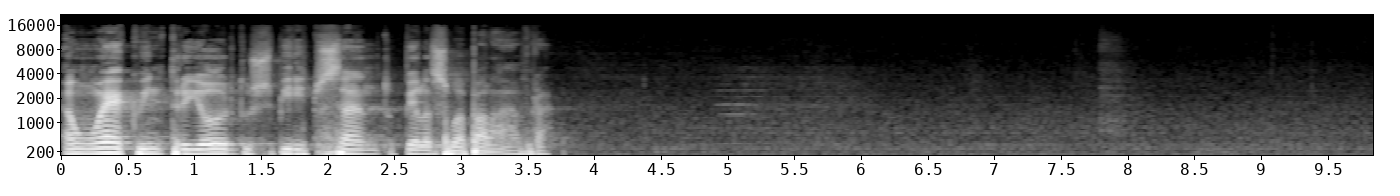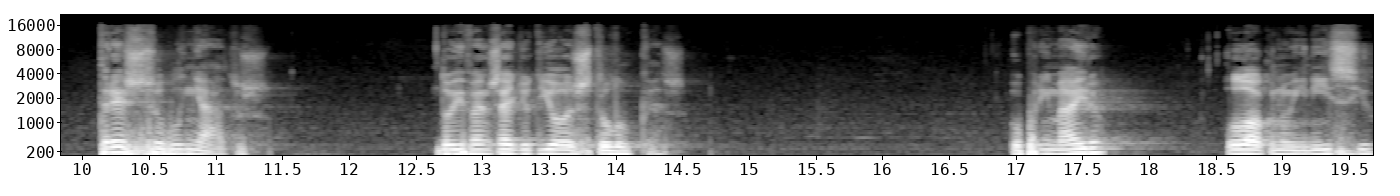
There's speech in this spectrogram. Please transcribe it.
a um eco interior do Espírito Santo pela Sua palavra. Três sublinhados do Evangelho de hoje de Lucas. O primeiro, logo no início,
